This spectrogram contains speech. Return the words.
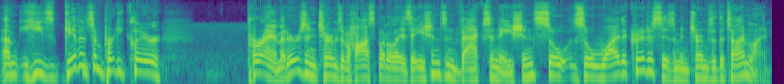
Um, he's given some pretty clear parameters in terms of hospitalizations and vaccinations. So, so why the criticism in terms of the timeline?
